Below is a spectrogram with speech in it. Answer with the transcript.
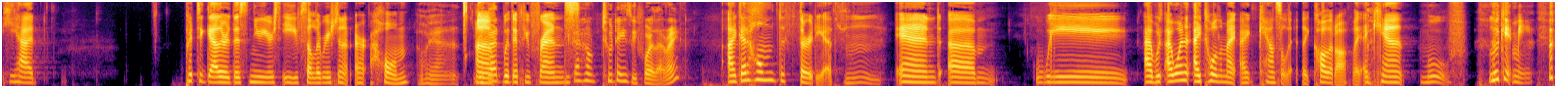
he had put together this New Year's Eve celebration at our home. Oh yeah. Uh, got, with a few friends. you got home two days before that, right? I got home the 30th and um we I was I wanted I told him I, I cancel it like call it off. Like I can't move. Look at me.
